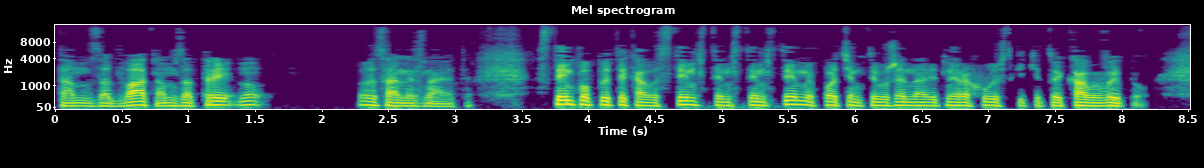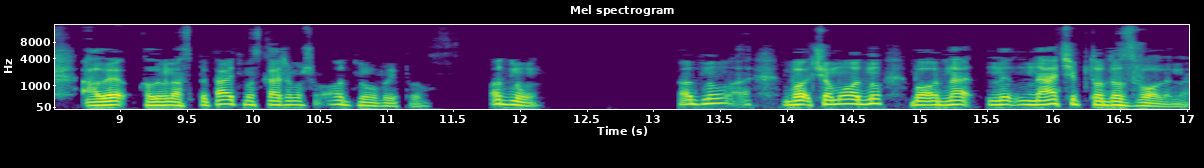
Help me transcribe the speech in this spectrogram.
там за 2, там за 3. Ну, ви самі знаєте. З тим попити каву, з тим, з тим, з тим, з тим, і потім ти вже навіть не рахуєш, скільки той кави випив. Але коли у нас питають, ми скажемо, що одну випив. Одну. Одну. Бо чому одну? Бо одна начебто дозволена.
